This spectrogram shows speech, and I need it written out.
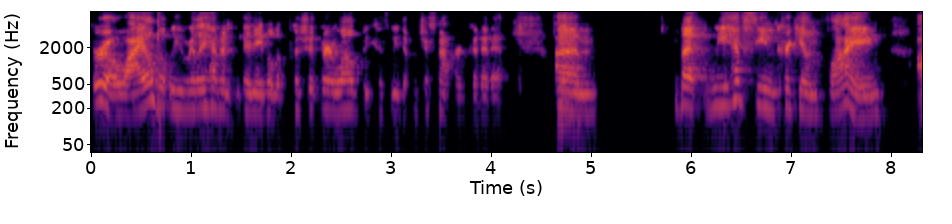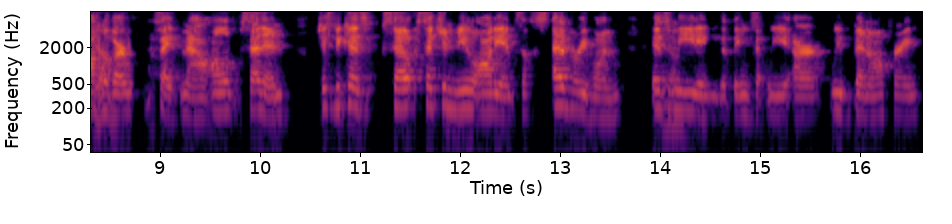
for a while, but we really haven't been able to push it very well because we don't, we're just not very good at it. Yeah. Um, but we have seen curriculum flying off of our website now all of a sudden just because so such a new audience of everyone is Yeah. needing the things that we are we've been offering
